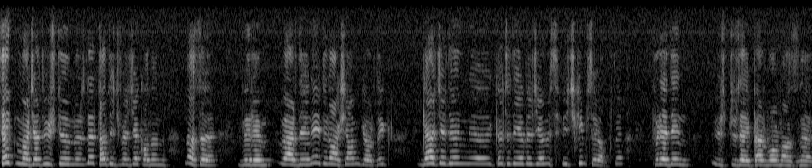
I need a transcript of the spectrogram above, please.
Tek maça düştüğümüzde Tadiç ve Ceko'nun nasıl verim verdiğini dün akşam gördük. Gerçi dün e, kötü diyebileceğimiz hiç kimse yoktu. Fred'in üst düzey performansını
